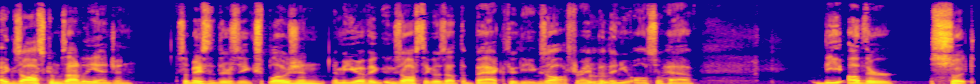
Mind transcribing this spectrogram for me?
exhaust comes out of the engine. So basically, there's the explosion. I mean, you have exhaust that goes out the back through the exhaust, right? But mm-hmm. then you also have the other soot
